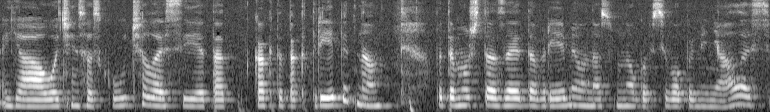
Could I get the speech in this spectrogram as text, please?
Я очень соскучилась, и это как-то так трепетно, потому что за это время у нас много всего поменялось,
